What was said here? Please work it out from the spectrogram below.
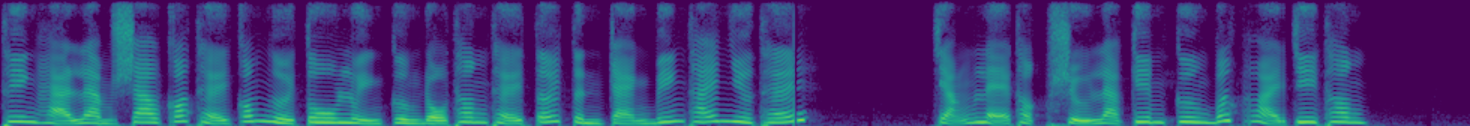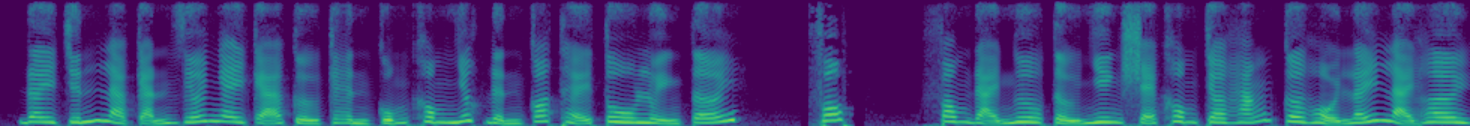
Thiên hạ làm sao có thể có người tu luyện cường độ thân thể tới tình trạng biến thái như thế? Chẳng lẽ thật sự là kim cương bất hoại chi thân? Đây chính là cảnh giới ngay cả cự kình cũng không nhất định có thể tu luyện tới. Phốc, Phong Đại Ngưu tự nhiên sẽ không cho hắn cơ hội lấy lại hơi.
